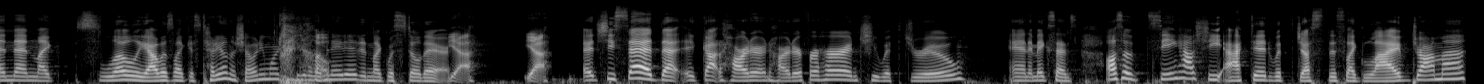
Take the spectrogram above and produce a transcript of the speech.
And then like slowly I was like, is Teddi on the show anymore? Did she get eliminated? And like was still there. Yeah. Yeah. And she said that it got harder and harder for her and she withdrew. And it makes sense. Also, seeing how she acted with just this like live drama,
